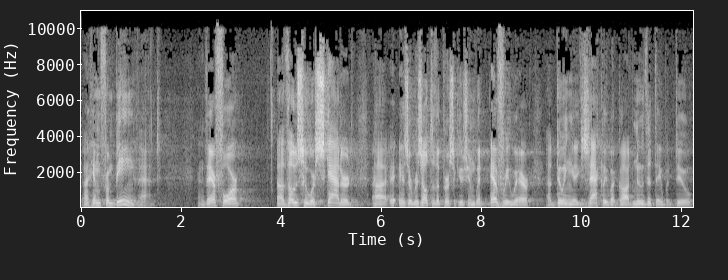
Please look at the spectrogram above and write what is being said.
uh, him from being that. And therefore, uh, those who were scattered as a result of the persecution went everywhere uh, doing exactly what God knew that they would do,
